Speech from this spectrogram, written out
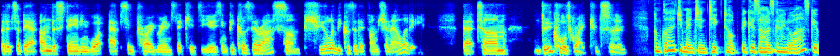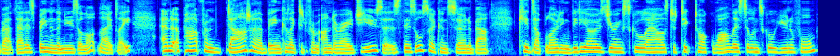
but it's about understanding what apps and programs their kids are using because there are some purely because of their functionality that um, do cause great concern. I'm glad you mentioned TikTok because I was going to ask you about that. It's been in the news a lot lately. And apart from data being collected from underage users, there's also concern about kids uploading videos during school hours to TikTok while they're still in school uniform,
